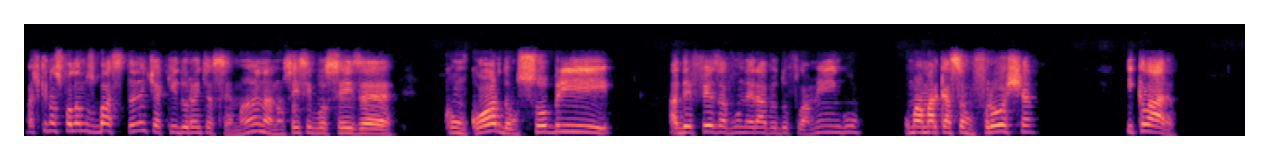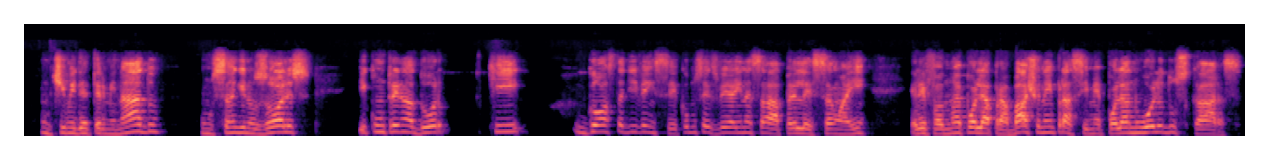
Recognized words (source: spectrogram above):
acho que nós falamos bastante aqui durante a semana. Não sei se vocês é, concordam sobre a defesa vulnerável do Flamengo, uma marcação frouxa. E, claro, um time determinado, com sangue nos olhos e com um treinador que gosta de vencer. Como vocês veem aí nessa preleção aí, ele falou, não é para olhar para baixo nem para cima, é para olhar no olho dos caras.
